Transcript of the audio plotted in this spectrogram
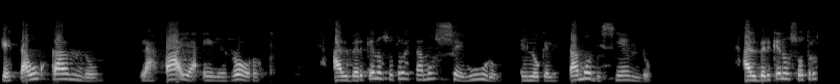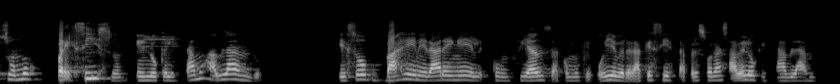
que está buscando la falla, el error, al ver que nosotros estamos seguros en lo que le estamos diciendo, al ver que nosotros somos precisos en lo que le estamos hablando, eso va a generar en él confianza, como que, oye, ¿verdad que sí? Esta persona sabe lo que está hablando,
